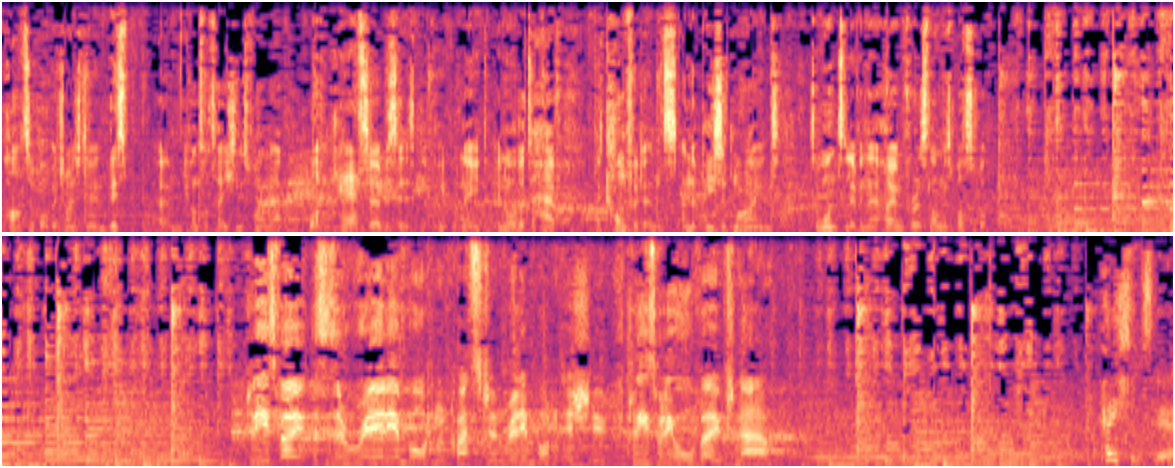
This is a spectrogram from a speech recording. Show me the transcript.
Part of what we're trying to do in this um, consultation is find out what care services that people need in order to have the confidence and the peace of mind to want to live in their home for as long as possible. Please vote. This is a really important question, really important issue. Please will you all vote now? The patients here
